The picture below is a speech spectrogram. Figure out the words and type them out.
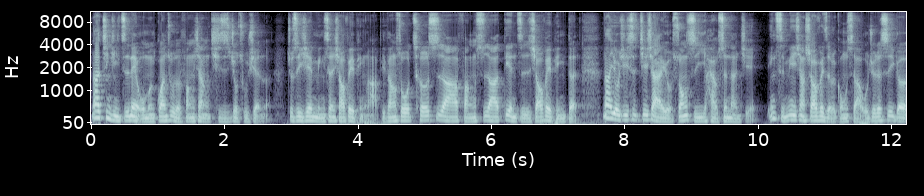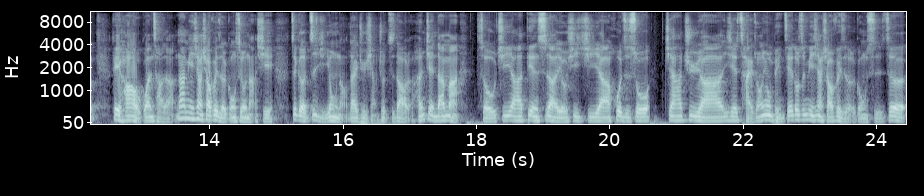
那近期之内我们关注的方向其实就出现了，就是一些民生消费品啦，比方说车市啊、房市啊、电子消费品等。那尤其是接下来有双十一，还有圣诞节，因此面向消费者的公司啊，我觉得是一个可以好好观察的。那面向消费者的公司有哪些？这个自己用脑袋去想就知道了，很简单嘛，手机啊、电视啊、游戏机啊，或者说家具啊、一些彩妆用品，这些都是面向消费者的公司。这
